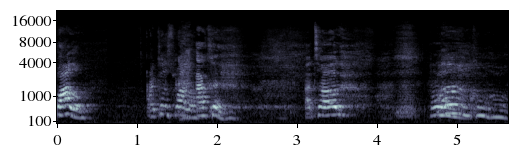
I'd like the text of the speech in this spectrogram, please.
I couldn't swallow. I couldn't. I told. Oh, come on,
